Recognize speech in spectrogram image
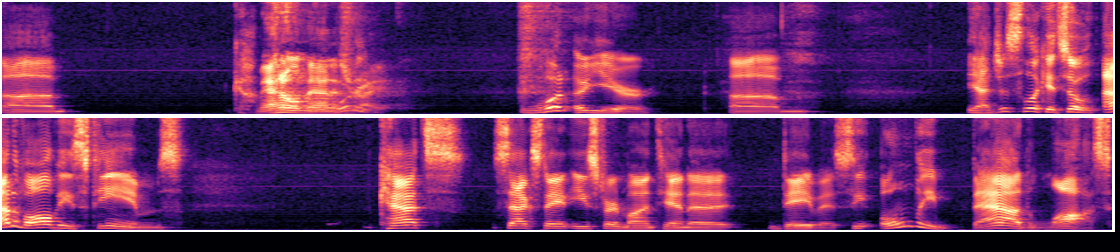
Um, oh man is What a- right. what a year. Um, yeah, just look at so out of all these teams, Cats, Sac State, Eastern, Montana, Davis, the only bad loss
